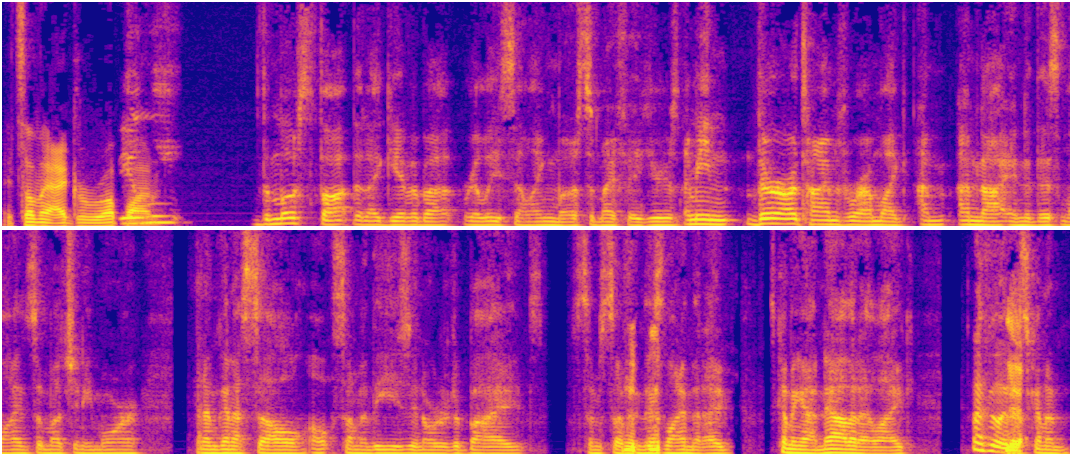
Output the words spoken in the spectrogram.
It's something I grew up The on. only, the most thought that I give about really selling most of my figures. I mean, there are times where I'm like, I'm I'm not into this line so much anymore, and I'm gonna sell some of these in order to buy some stuff in this mm-hmm. line that I coming out now that I like. And I feel like Yeah. that's kind of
